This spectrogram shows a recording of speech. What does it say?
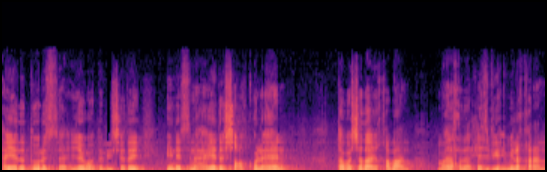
hay'adda duulista iyagoo daliishaday inaysan hay'adda shaqo ku lahayn tabashada ay qabaan madaxda xisbiga himilo qaran.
